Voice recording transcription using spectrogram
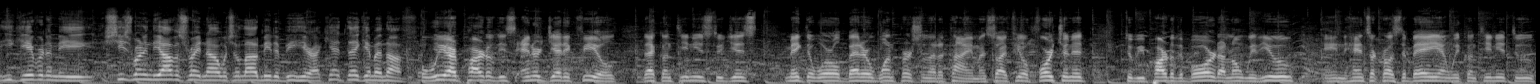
he gave her to me. She's running the office right now, which allowed me to be here. I can't thank him enough. We are part of this energetic field that continues to just make the world better one person at a time. And so I feel fortunate to be part of the board along with you in Hands Across the Bay, and we continue to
